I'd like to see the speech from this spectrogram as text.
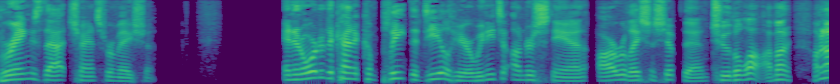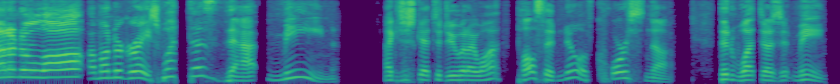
brings that transformation. And in order to kind of complete the deal here, we need to understand our relationship then to the law. I'm, on, I'm not under the law, I'm under grace. What does that mean? I just get to do what I want? Paul said, No, of course not. Then what does it mean?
